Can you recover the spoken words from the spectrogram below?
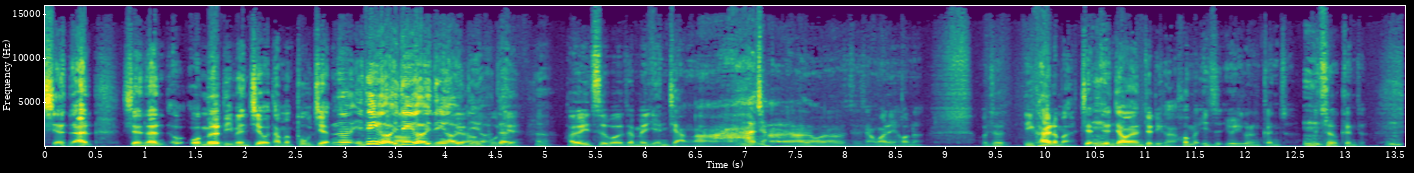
显然显然，我们的里面就有他们部件。那一定有，一定有，一定有，一定有部件。嗯，还有一次我在那边演讲啊，讲讲完了以后呢，我就离开了嘛。演演讲完就离开，后面一直有一个人跟着，一直有跟着。嗯，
